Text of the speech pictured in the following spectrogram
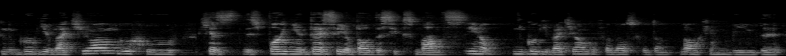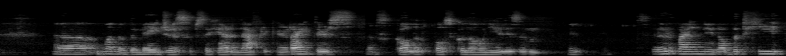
Ngugi Wa who has this poignant essay about the six months. You know, Ngugi Wa for those who don't know him, being the uh, one of the major sub-Saharan African writers, scholar of post-colonialism. Irvine, you know, but he,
